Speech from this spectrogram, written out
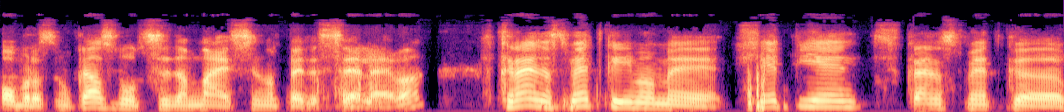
образно казано, от 17 на 50 лева. В крайна сметка имаме хепи енд, в крайна сметка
